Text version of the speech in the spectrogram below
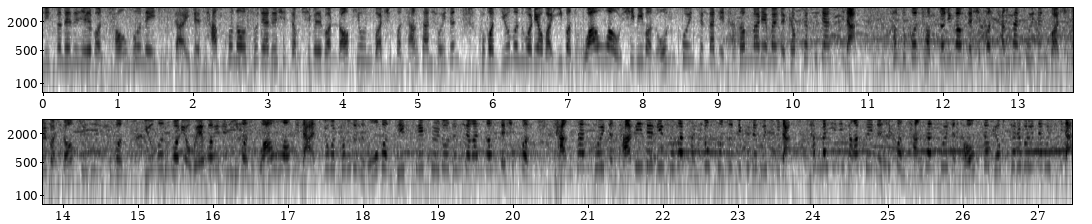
뒷선에는 1번 정문 에이스입니다. 이제 4코너 소리하는 시점 11번 럭키훈과 10번 장산 포이즌, 9번 뉴문 워리어와 2번 와우와우, 12번 온포인트까지 5마리의 말들 격차 크지 않습니다. 선두권 접전인 가운데 10번 장산 포이즌과 11번 럭키훈, 9번 뉴문 워리어, 외곽에는 2번 와우와우입니다. 안쪽을 파고드는 5번 빅 트리플도 등장한 가운데 10번 장산 포이즌, 다비드 기수가 단독 선두 지켜내고 있습니다. 3마신 이 상 앞서 있는 10번 장산 포이즌 더욱더 격차를 벌려내고 있습니다.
